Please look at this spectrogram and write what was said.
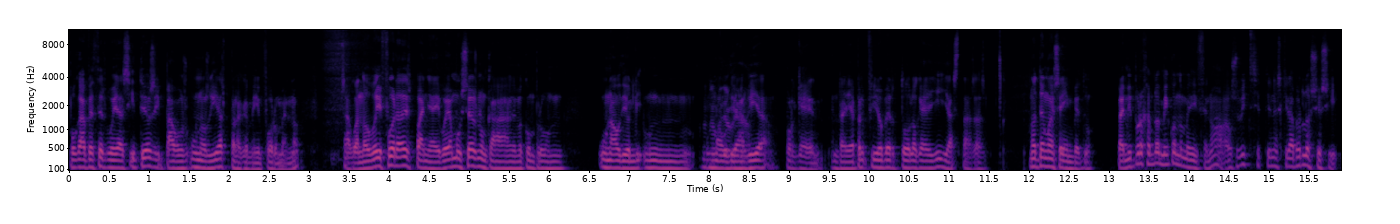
pocas veces voy a sitios y pago unos guías para que me informen, ¿no? O sea, cuando voy fuera de España y voy a museos nunca me compro un, un audio, un, audio guía porque en realidad prefiero ver todo lo que hay allí y ya está. no tengo ese ímpetu. Para mí, por ejemplo, a mí cuando me dicen, no, Auschwitz tienes que ir a verlo sí o sí.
